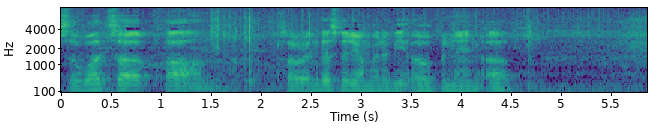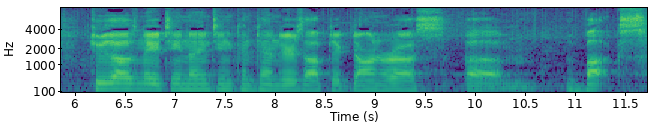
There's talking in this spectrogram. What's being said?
So what's up? Um, so in this video, I'm going to be opening up 2018-19 Contenders Optic Donruss um, box,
